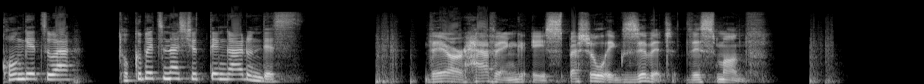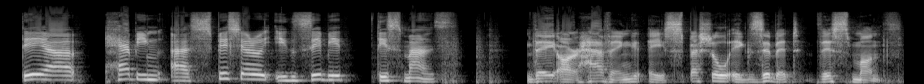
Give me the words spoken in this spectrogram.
今月は特別な出展があるんです。 They are having a special exhibit this month. They are having a special exhibit this month. They are having a special exhibit this month.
